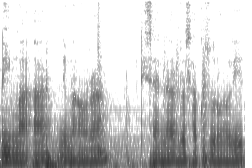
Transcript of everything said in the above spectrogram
limaan lima orang desainer terus aku suruh ngelit.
